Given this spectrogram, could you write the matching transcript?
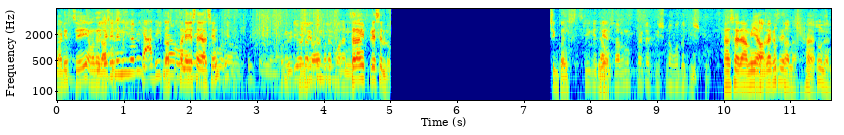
গাড়ি হচ্ছে আমাদের দাসপুর দাসপুর থানায় এসআই আছেন। স্যার আমি প্রেসের লোক হ্যাঁ স্যার আমি আপনার কাছে। হ্যাঁ শুনেন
